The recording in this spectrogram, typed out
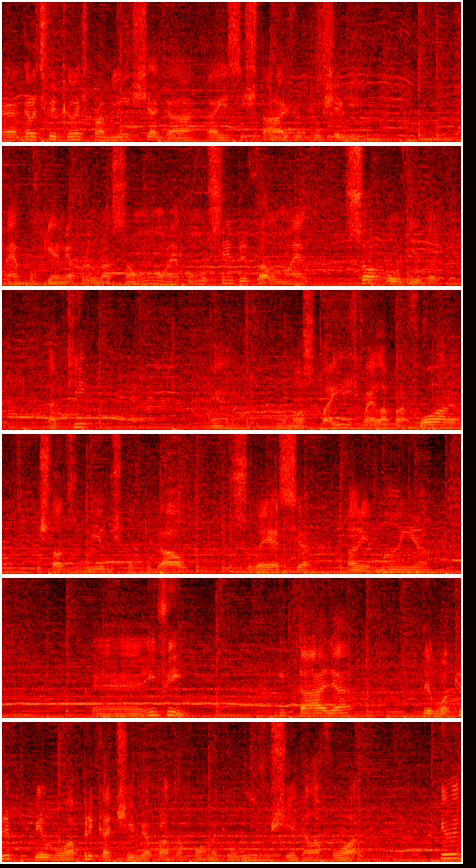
é gratificante para mim chegar a esse estágio que eu cheguei. Não é porque a minha programação não é, como sempre falo, não é só ouvida aqui né, no nosso país, vai lá para fora, Estados Unidos, Portugal, Suécia, Alemanha, é, enfim, Itália, pelo, pelo aplicativo e a plataforma que eu uso, chega lá fora. E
